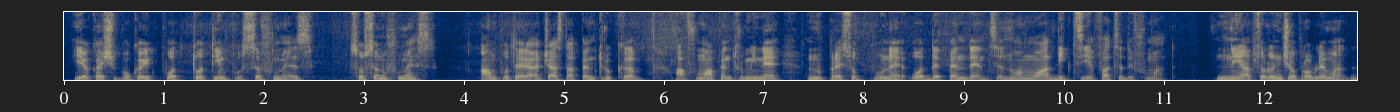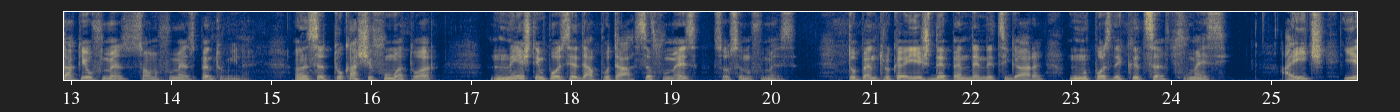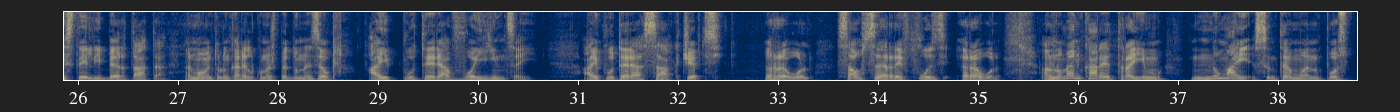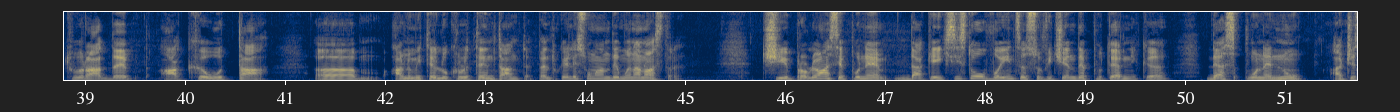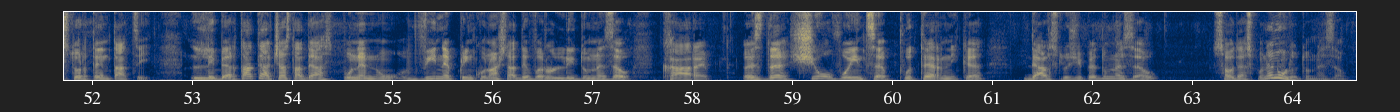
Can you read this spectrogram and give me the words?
eu ca și pocăit pot tot timpul să fumez sau să nu fumez. Am puterea aceasta pentru că a fuma pentru mine nu presupune o dependență, nu am o adicție față de fumat. Nu e absolut nicio problemă dacă eu fumez sau nu fumez pentru mine. Însă tu ca și fumător nu ești în poziție de a putea să fumezi sau să nu fumezi. Tu pentru că ești dependent de țigară, nu poți decât să fumezi. Aici este libertatea. În momentul în care îl cunoști pe Dumnezeu, ai puterea voinței. Ai puterea să accepti răul sau să refuzi răul. În lumea în care trăim, nu mai suntem în postura de a căuta uh, anumite lucruri tentante, pentru că ele sunt la îndemâna noastră. Ci problema se pune dacă există o voință suficient de puternică de a spune nu acestor tentații. Libertatea aceasta de a spune nu vine prin cunoașterea adevărului lui Dumnezeu, care îți dă și o voință puternică de a-L sluji pe Dumnezeu sau de a spune nu lui Dumnezeu.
